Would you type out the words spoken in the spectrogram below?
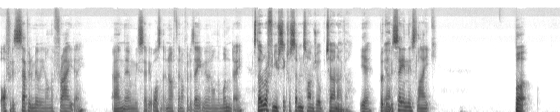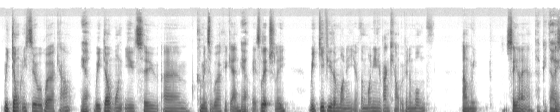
offered us seven million on the Friday, and then we said it wasn't enough. Then offered us eight million on the Monday. So they were offering you six or seven times your turnover. Yeah, but Yeah. they were saying this like, but we don't want you to do a workout. Yeah. We don't want you to um, come into work again. Yeah. It's literally we give you the money. You have the money in your bank account within a month, and we see you later. Happy days.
